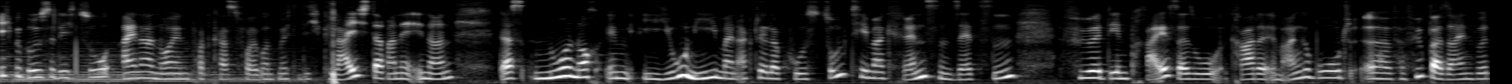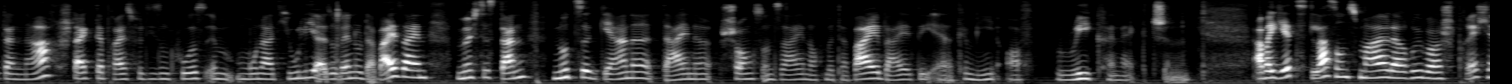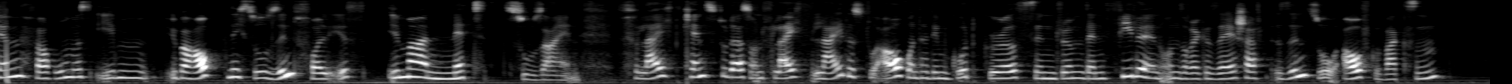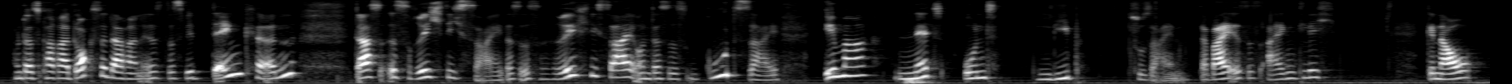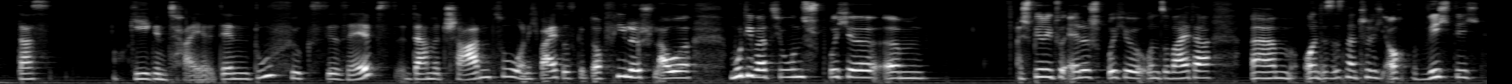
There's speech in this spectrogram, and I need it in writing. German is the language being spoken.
Ich begrüße dich zu einer neuen Podcast-Folge und möchte dich gleich daran erinnern, dass nur noch im Juni mein aktueller Kurs zum Thema Grenzen setzen für den Preis, also gerade im Angebot, äh, verfügbar sein wird. Danach steigt der Preis für diesen Kurs im Monat Juli. Also wenn du dabei sein möchtest, dann nutze gerne deine Chance und sei noch mit dabei bei The Alchemy of Reconnection. Aber jetzt lass uns mal darüber sprechen, warum es eben überhaupt nicht so sinnvoll ist, immer nett zu sein. Vielleicht kennst du das und vielleicht leidest du auch unter dem Good Girl Syndrome, denn viele in unserer Gesellschaft sind so aufgewachsen. Und das Paradoxe daran ist, dass wir denken, dass es richtig sei, dass es richtig sei und dass es gut sei, immer nett und lieb zu sein. Dabei ist es eigentlich genau das Gegenteil, denn du fügst dir selbst damit Schaden zu. Und ich weiß, es gibt auch viele schlaue Motivationssprüche, ähm, spirituelle Sprüche und so weiter. Ähm, und es ist natürlich auch wichtig,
